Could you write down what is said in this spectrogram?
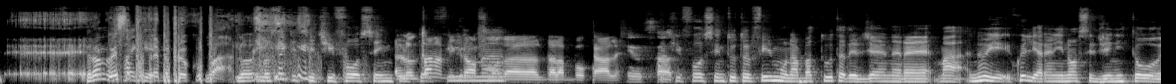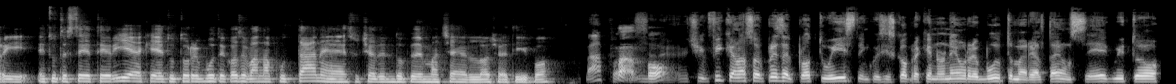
Eh, Però questo potrebbe che, preoccuparmi. Lo, lo, sai che se ci fosse in tutto Allontana il, film, microfono da, dalla vocale. Se ci fosse in tutto il film una battuta del genere, ma noi quelli erano i nostri genitori e tutte queste teorie che tutto il reboot e cose vanno a puttane, succede il doppio del macello, cioè tipo. Ma, ma boh. ci inficca una sorpresa il plot twist in cui si scopre che non è un reboot, ma in realtà è un seguito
